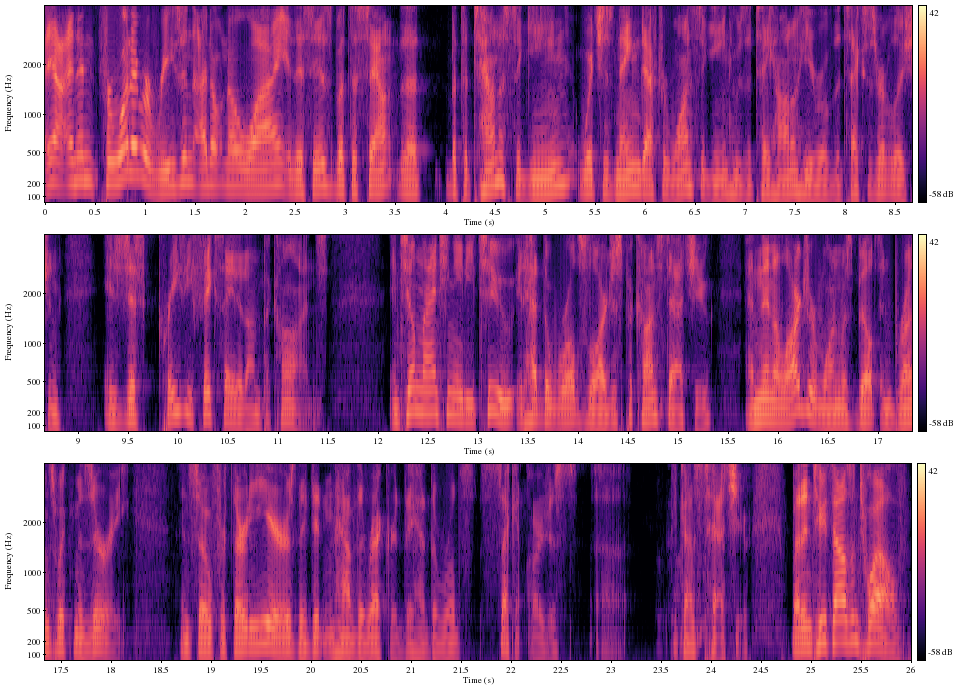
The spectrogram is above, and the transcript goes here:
Yeah, and then for whatever reason, I don't know why this is, but the sound the but the town of Seguin, which is named after Juan Seguin, who was a Tejano hero of the Texas Revolution, is just crazy fixated on pecans. Until 1982, it had the world's largest pecan statue, and then a larger one was built in Brunswick, Missouri. And so for 30 years, they didn't have the record. They had the world's second largest uh, pecan statue. But in 2012,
